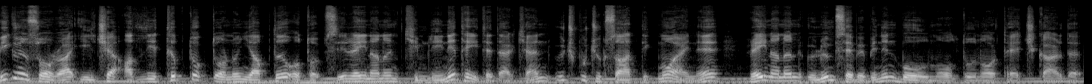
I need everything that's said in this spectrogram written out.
Bir gün sonra ilçe adli tıp doktorunun yaptığı otopsi Reyna'nın kimliğini teyit ederken 3,5 saatlik muayene Reyna'nın ölüm sebebinin boğulma olduğunu ortaya çıkardı.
